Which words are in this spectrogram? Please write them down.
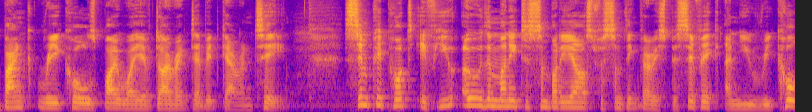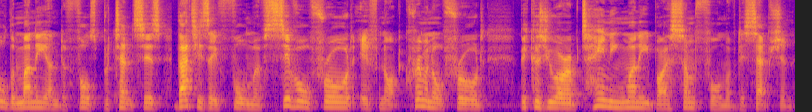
bank recalls by way of direct debit guarantee. Simply put, if you owe the money to somebody else for something very specific and you recall the money under false pretenses, that is a form of civil fraud, if not criminal fraud, because you are obtaining money by some form of deception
